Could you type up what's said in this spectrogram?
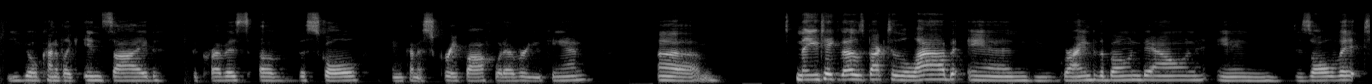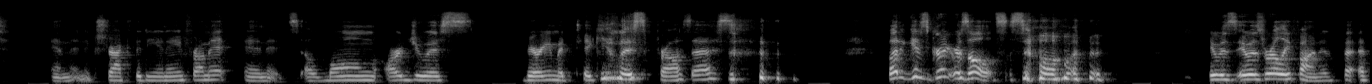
So you go kind of like inside the crevice of the skull and kind of scrape off whatever you can. Um, then you take those back to the lab and you grind the bone down and dissolve it and then extract the DNA from it. And it's a long, arduous, very meticulous process. but it gives great results. So it was it was really fun. It, it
